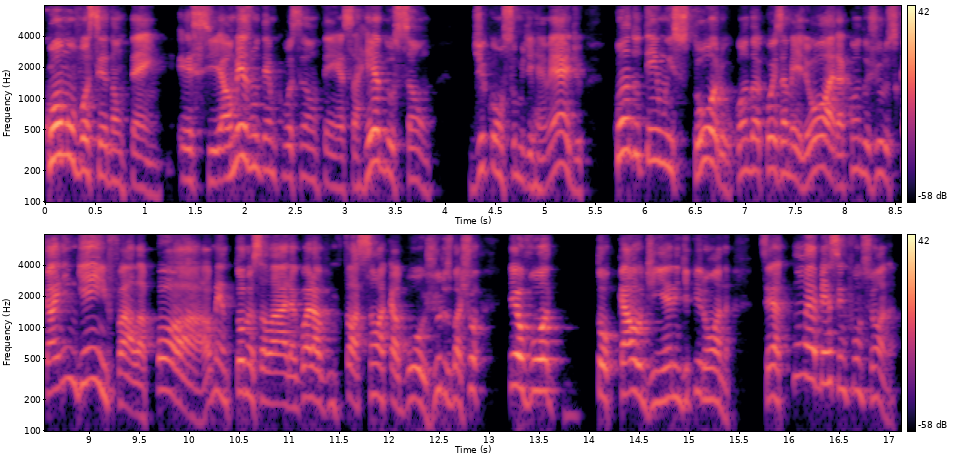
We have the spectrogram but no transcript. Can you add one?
como você não tem esse, ao mesmo tempo que você não tem essa redução de consumo de remédio, quando tem um estouro, quando a coisa melhora, quando os juros caem, ninguém fala, pô, aumentou meu salário, agora a inflação acabou, os juros baixou, eu vou tocar o dinheiro em dipirona, certo? Não é bem assim que funciona.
